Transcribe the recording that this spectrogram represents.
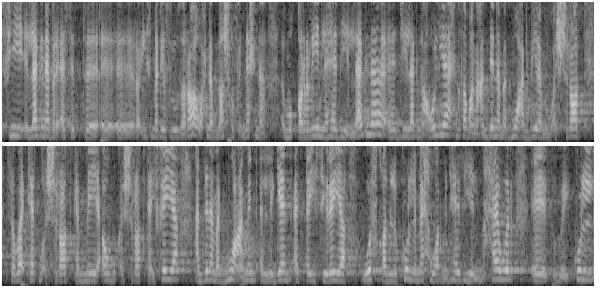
في لجنة برئاسة رئيس مجلس الوزراء وإحنا بنشرف إن إحنا مقررين لهذه اللجنة دي لجنة عليا. إحنا طبعا عندنا مجموعة كبيرة من المؤشرات سواء كانت مؤشرات كمية أو مؤشرات كيفية. عندنا مجموعة من اللجان التيسيرية وفقا لكل محور من هذه المحاور كل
